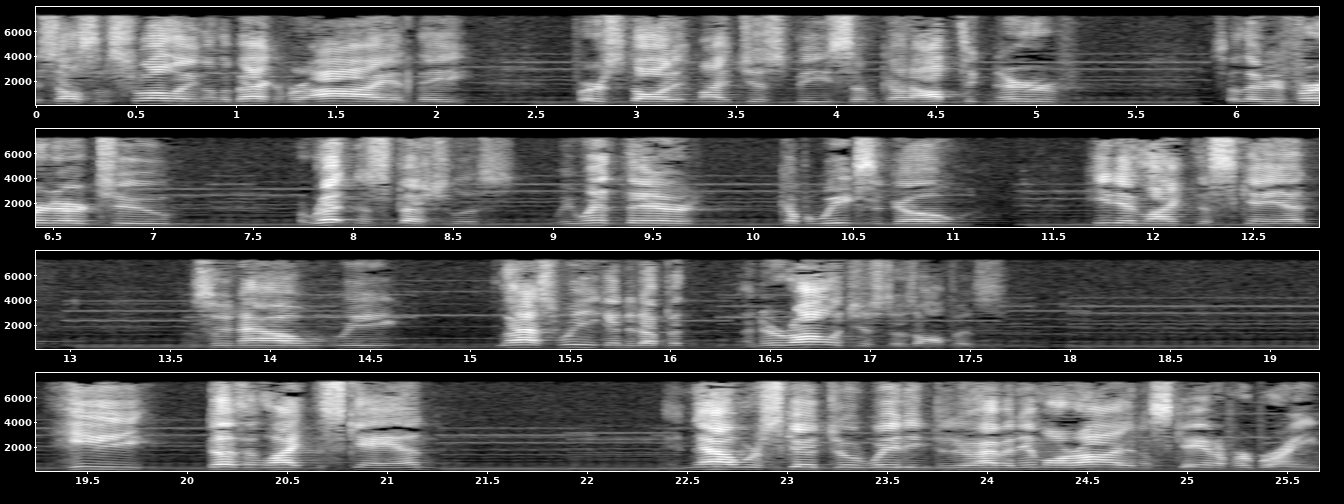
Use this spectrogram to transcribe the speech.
They saw some swelling on the back of her eye, and they first thought it might just be some kind of optic nerve. So they referred her to a retina specialist. We went there a couple weeks ago. He didn't like the scan. So now we, last week, ended up at a neurologist's office. He doesn't like the scan. And now we're scheduled waiting to have an MRI and a scan of her brain.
